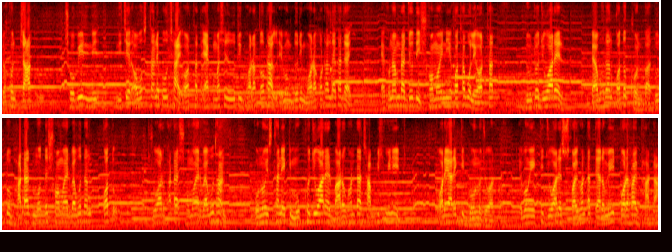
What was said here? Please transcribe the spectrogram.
যখন চাঁদ ছবির নিচের অবস্থানে পৌঁছায়, অর্থাৎ এক মাসে দুটি ভরা কঠাল এবং দুটি মরা কঠাল দেখা যায়। এখন আমরা যদি সময় নিয়ে কথা বলি, অর্থাৎ দুটো জোয়ারের ব্যবধান কতক্ষণ বা দুটো ভাটার মধ্যে সময়ের ব্যবধান কত? জোয়ার ভাটার সময়ের ব্যবধান? কোনো স্থানে একটি মুখ্য জোয়ারের বারো ঘণ্টা ছাব্বিশ মিনিট, পরে আরেকটি গৌণ জোয়ার হয় এবং একটি জোয়ারের ছয় ঘণ্টা তেরো মিনিট, পরে হয় ভাটা।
